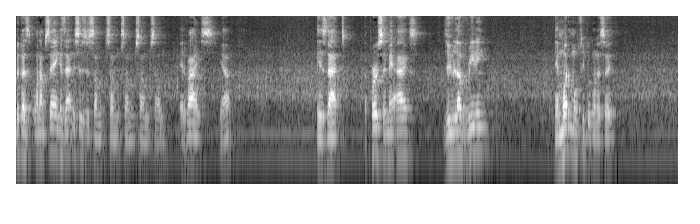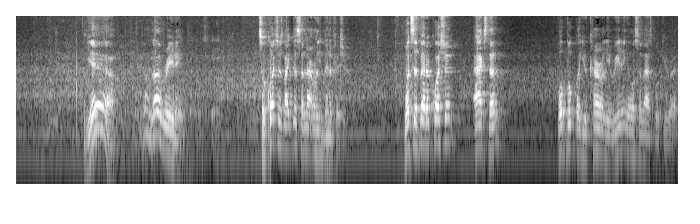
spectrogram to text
Because what I'm saying is that this is just some, some, some, some, some advice, yeah? Is that a person may ask, Do you love reading? And what most people are going to say? Yeah, I love reading. So questions like this are not really beneficial. What's a better question? Ask them, what book are you currently reading and what's the last book you read?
